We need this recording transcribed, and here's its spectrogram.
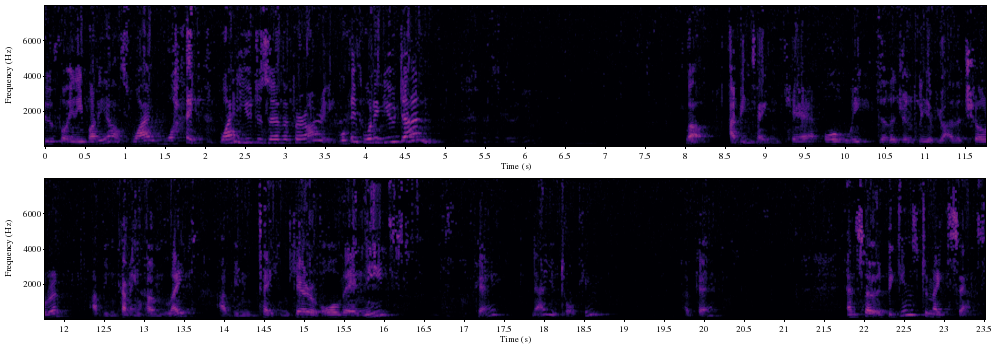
do for anybody else? Why, why, why do you deserve a Ferrari? What, what have you done? Well, I've been taking care all week diligently of your other children. I've been coming home late. I've been taking care of all their needs. Okay? Now you're talking. Okay. And so it begins to make sense.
